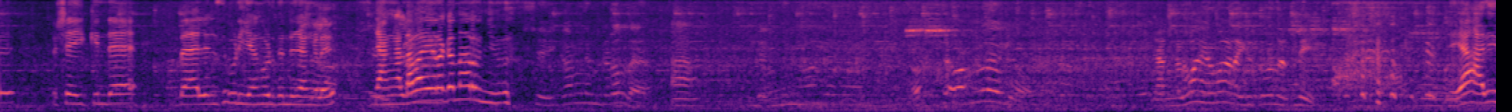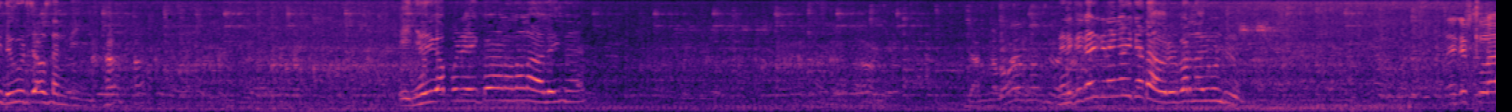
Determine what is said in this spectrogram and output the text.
ഷെയ്ക്കിന്റെ ബാലൻസ് കുടിക്കാൻ കൊടുത്തിട്ടുണ്ട് ഞങ്ങൾ. ഞങ്ങളുടെ വയറൊക്കെ നിറഞ്ഞു. ആദ്യം ഇത് കുടിച്ച അവസാനിപ്പിക്കും. ഇനി ഒരു കപ്പ് ഷെയ്ക്ക് വേണമെന്നാണ് ആലോചിക്കുന്നത്. നിനക്ക് കഴിക്കണേ കഴിക്കട്ടോ. അവരോട് പറഞ്ഞവർ കൊണ്ടുവരും. നിനക്ക് ഇഷ്ടമുള്ള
